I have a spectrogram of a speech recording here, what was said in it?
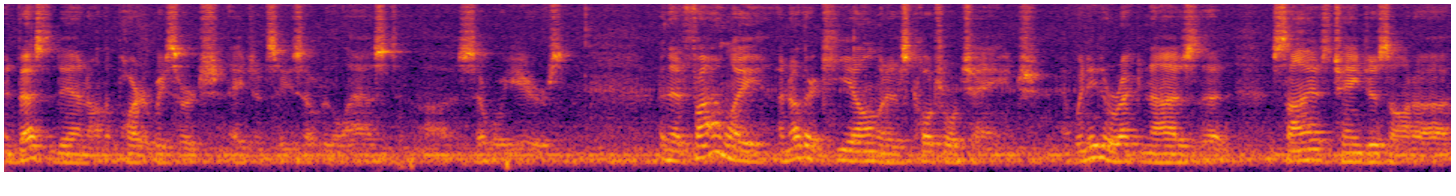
invested in on the part of research agencies over the last uh, several years. And then finally, another key element is cultural change. And we need to recognize that science changes on a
